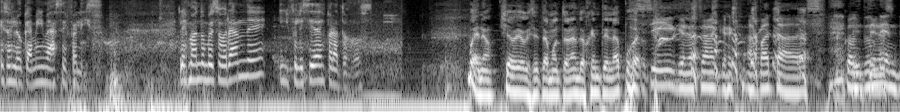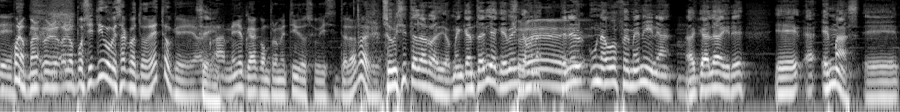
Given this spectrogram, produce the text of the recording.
eso es lo que a mí me hace feliz. Les mando un beso grande y felicidades para todos. Bueno, ya veo que se está amontonando gente en la puerta. Sí, que no están a, a patadas. Contundente. Este, no. Bueno, lo, lo positivo que saco de todo esto que a- Sí. a, medio que ha comprometido su visita a la radio. Su visita a la radio. Me encantaría que venga Sí. una- tener una voz femenina acá al aire. Eh, es más, eh,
